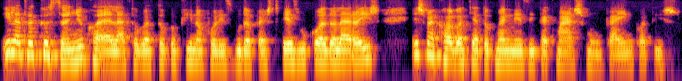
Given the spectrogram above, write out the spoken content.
illetve köszönjük, ha ellátogattok a Kinopolis Budapest Facebook oldalára is, és meghallgatjátok, megnézitek más munkáinkat is.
